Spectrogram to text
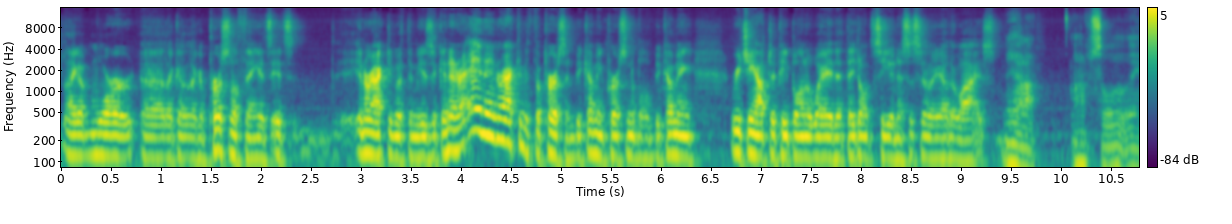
like a more uh, like a like a personal thing. It's it's interacting with the music and, inter- and interacting with the person, becoming personable, becoming reaching out to people in a way that they don't see you necessarily otherwise. Yeah, absolutely.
